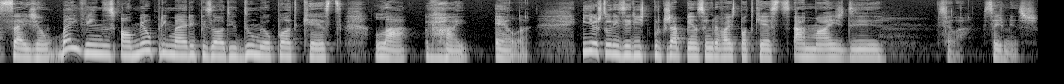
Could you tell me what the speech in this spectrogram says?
Sejam bem-vindos ao meu primeiro episódio do meu podcast Lá Vai Ela. E eu estou a dizer isto porque já penso em gravar este podcast há mais de, sei lá, seis meses.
